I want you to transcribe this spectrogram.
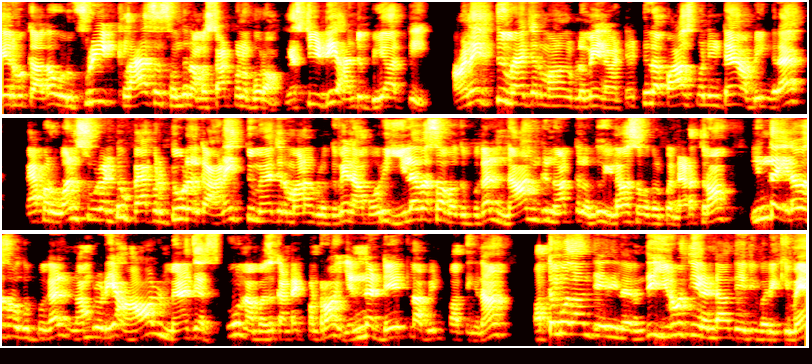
தேர்வுக்காக ஒரு ஃப்ரீ கிளாஸஸ் வந்து நம்ம ஸ்டார்ட் பண்ண போறோம். எஸ்டிடி அண்ட் பிஆர்டி அனைத்து மேஜர் மாணவர்களுமே நான் டெட்டில் பாஸ் பண்ணிட்டேன் அப்படிங்கிற பேப்பர் ஒன் ஸ்டூடெண்ட்டும் பேப்பர் டூல இருக்க அனைத்து மேஜர் மாணவர்களுக்குமே நாம ஒரு இலவச வகுப்புகள் நான்கு நாட்கள் வந்து இலவச வகுப்பு நடத்துறோம். இந்த இலவச வகுப்புகள் நம்மளுடைய ஆல் மேஜர்ஸ்க்கும் நம்ம வந்து கண்டக்ட் பண்றோம். என்ன டேட்ல அப்படின்னு பாத்தீங்கன்னா பத்தொன்பதாம் தேதியில இருந்து இருபத்தி ரெண்டாம் தேதி வரைக்குமே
